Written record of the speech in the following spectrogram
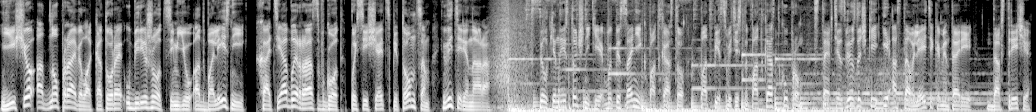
Еще одно правило, которое убережет семью от болезней, хотя бы раз в год посещать с питомцем ветеринара. Ссылки на источники в описании к подкасту. Подписывайтесь на подкаст Купрум, ставьте звездочки и оставляйте комментарии. До встречи!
